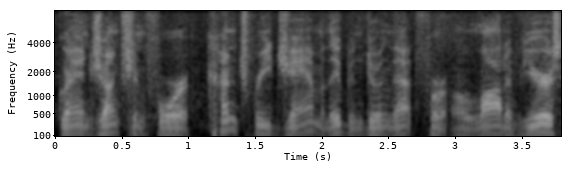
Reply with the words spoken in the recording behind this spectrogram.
Grand Junction for Country Jam, and they've been doing that for a lot of years.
